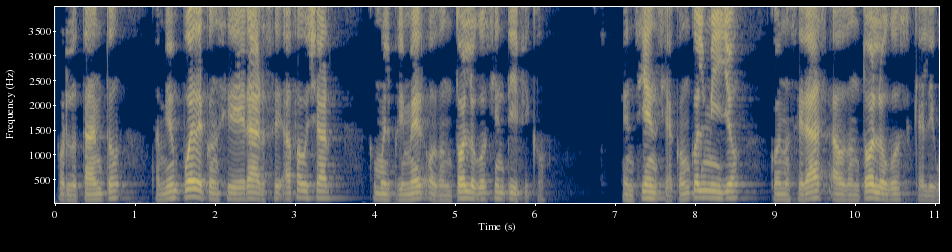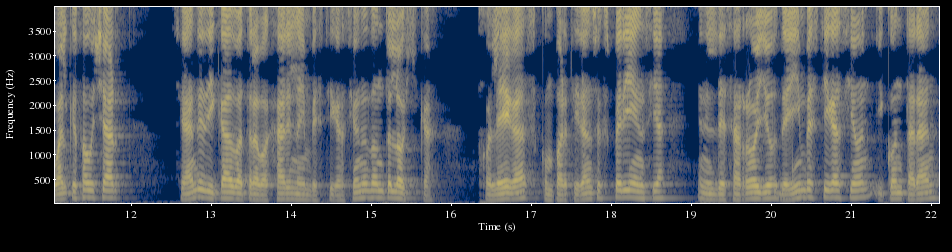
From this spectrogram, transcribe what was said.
Por lo tanto, también puede considerarse a Fauchard como el primer odontólogo científico. En Ciencia con Colmillo conocerás a odontólogos que, al igual que Fauchard, se han dedicado a trabajar en la investigación odontológica. Colegas compartirán su experiencia en el desarrollo de investigación y contarán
